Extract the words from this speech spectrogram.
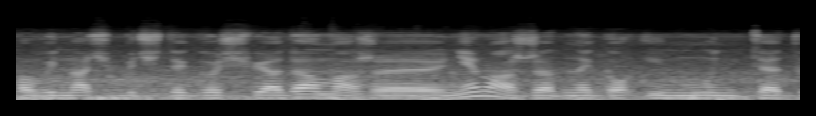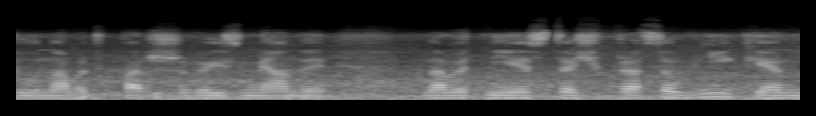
powinnaś być tego świadoma, że nie masz żadnego immunitetu, nawet parszywej zmiany. Nawet nie jesteś pracownikiem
